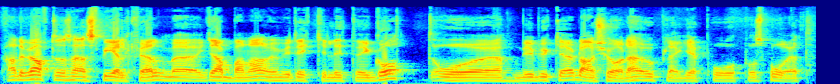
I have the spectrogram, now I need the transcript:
hade vi haft en sån här spelkväll med grabbarna när vi dricker lite gott och eh, vi brukar ibland köra det här upplägget på På spåret.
